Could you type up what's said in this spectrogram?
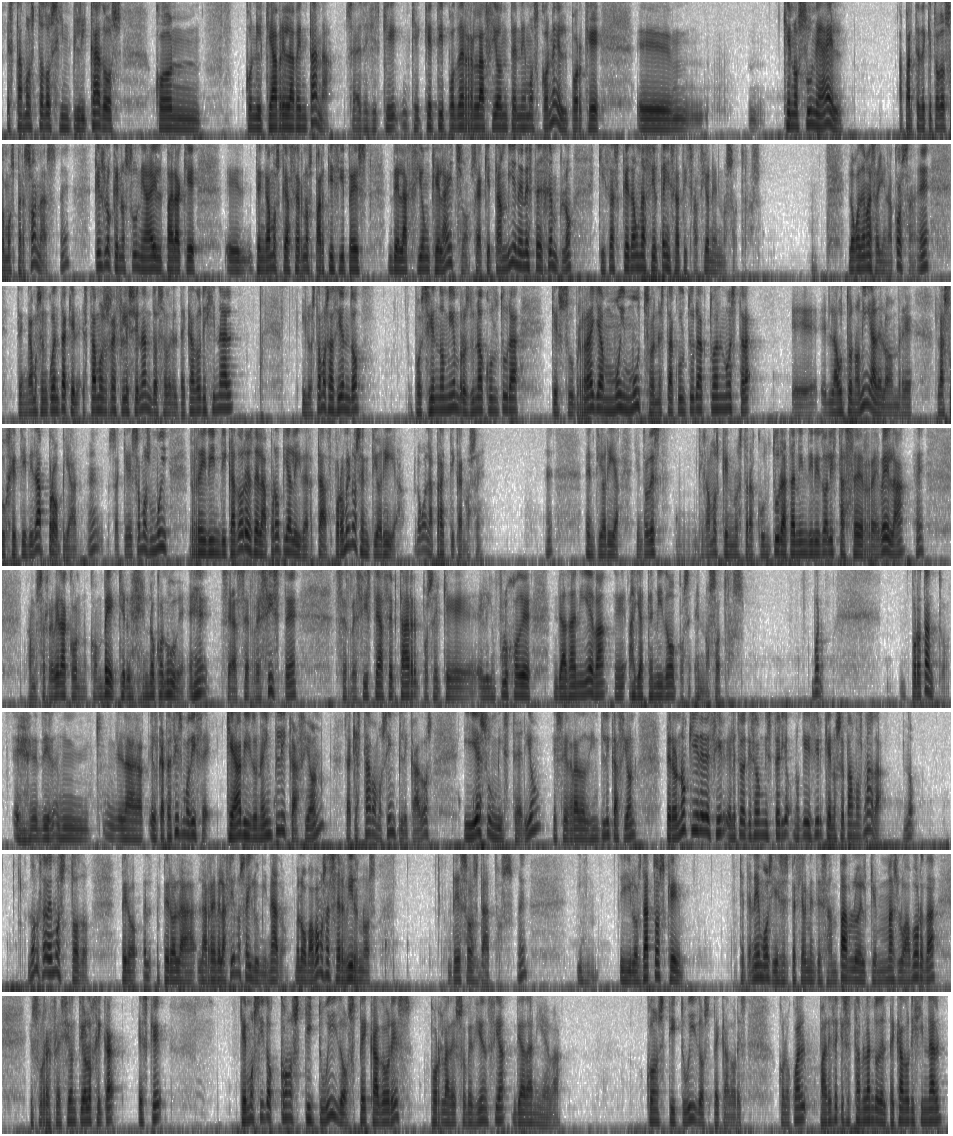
estamos todos implicados con, con el que abre la ventana. O sea, es decir, ¿qué, qué, tipo de relación tenemos con él? Porque, eh, ¿qué nos une a él? Aparte de que todos somos personas. ¿eh? ¿Qué es lo que nos une a él para que eh, tengamos que hacernos partícipes de la acción que él ha hecho? O sea, que también en este ejemplo quizás queda una cierta insatisfacción en nosotros. Luego además hay una cosa, tengamos en cuenta que estamos reflexionando sobre el pecado original, y lo estamos haciendo pues siendo miembros de una cultura que subraya muy mucho en esta cultura actual nuestra eh, la autonomía del hombre, la subjetividad propia. ¿eh? O sea, que somos muy reivindicadores de la propia libertad, por lo menos en teoría. Luego en la práctica no sé. ¿eh? En teoría. Y entonces, digamos que nuestra cultura tan individualista se revela, vamos, se revela con, con B, quiero decir, no con V. O sea, se resiste se resiste a aceptar pues, el que el influjo de, Adán y Eva haya tenido pues, en nosotros. Bueno, por lo tanto, eh, mm, el catecismo dice que ha habido una implicación, o sea, que estábamos implicados, y es un misterio ese grado de implicación, pero no quiere decir, el hecho de que sea un misterio, no quiere decir que no sepamos nada. No, no lo sabemos todo, pero, pero la, la revelación nos ha iluminado. Vamos a servirnos de esos datos. ¿eh? Y, los datos que, que, tenemos, y es especialmente San Pablo el que más lo aborda en su reflexión teológica, es que, que hemos sido constituidos pecadores por la desobediencia de Adán y Eva. Constituidos pecadores. Con lo cual parece que se está hablando del pecado original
